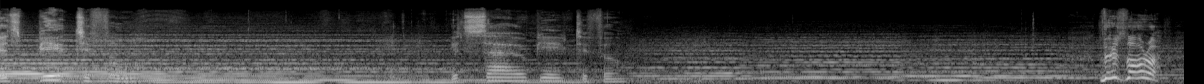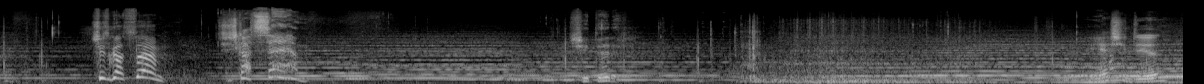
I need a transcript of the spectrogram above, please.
It's beautiful. It's so beautiful. There's Lara! She's got Sam! She's got Sam. She did it. Yeah, she did.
